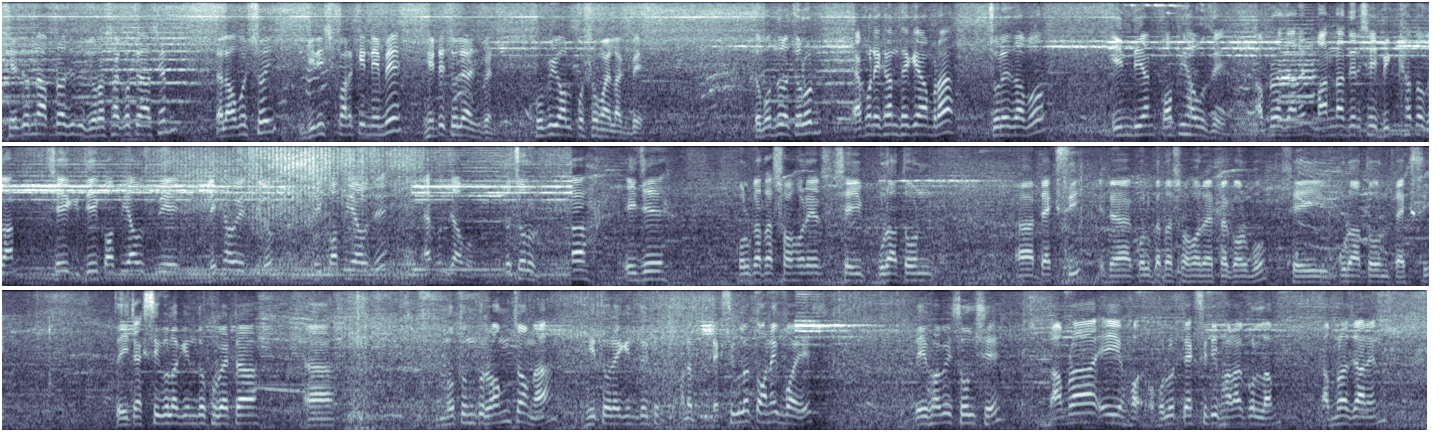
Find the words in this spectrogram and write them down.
সেই জন্য আপনারা যদি জোড়াসাঁকোতে আসেন, তাহলে অবশ্যই গিরিশ পার্কে নেমে হেঁটে চলে আসবেন। খুবই অল্প সময় লাগবে। তো বন্ধুরা, চলুন, এখন এখান থেকে আমরা চলে যাব ইন্ডিয়ান কফি হাউসে আপনারা জানেন, মান্নাদের সেই বিখ্যাত গান, সেই যে কফি হাউস নিয়ে লেখা হয়েছিল, সেই কফি হাউসে এখন যাব। তো চলুন। এই যে কলকাতা শহরের সেই পুরাতন ট্যাক্সি এটা কলকাতা শহরের একটা গর্ব, সেই পুরাতন ট্যাক্সি তো এই ট্যাক্সিগুলো কিন্তু খুব একটা নতুন রং চঙা, ভিতরে কিন্তু একটু মানে ট্যাক্সিগুলো তো অনেক বয়স, তো এইভাবেই চলছে। আমরা এই হলুদ ট্যাক্সিটি ভাড়া করলাম। আপনারা জানেন,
